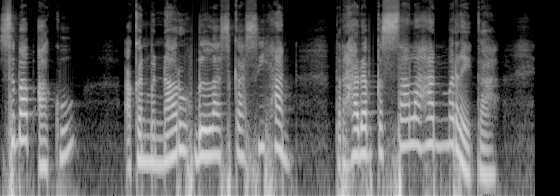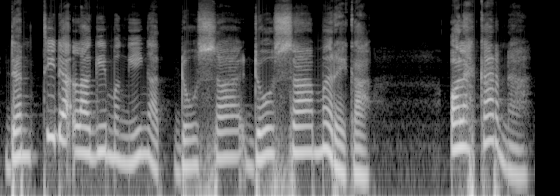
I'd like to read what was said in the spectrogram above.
Sebab Aku akan menaruh belas kasihan terhadap kesalahan mereka dan tidak lagi mengingat dosa-dosa mereka. Oleh karena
